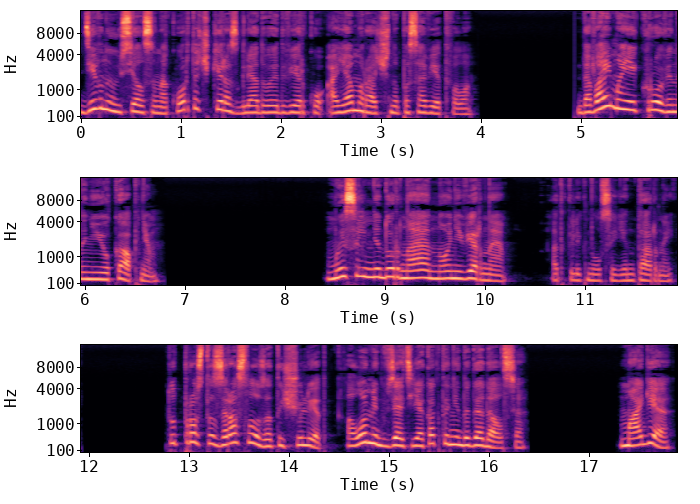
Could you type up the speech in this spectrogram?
Дивный уселся на корточки, разглядывая дверку, а я мрачно посоветовала. «Давай моей крови на нее капнем». «Мысль не дурная, но неверная», — откликнулся Янтарный. «Тут просто заросло за тысячу лет, а ломик взять я как-то не догадался». «Магия?»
